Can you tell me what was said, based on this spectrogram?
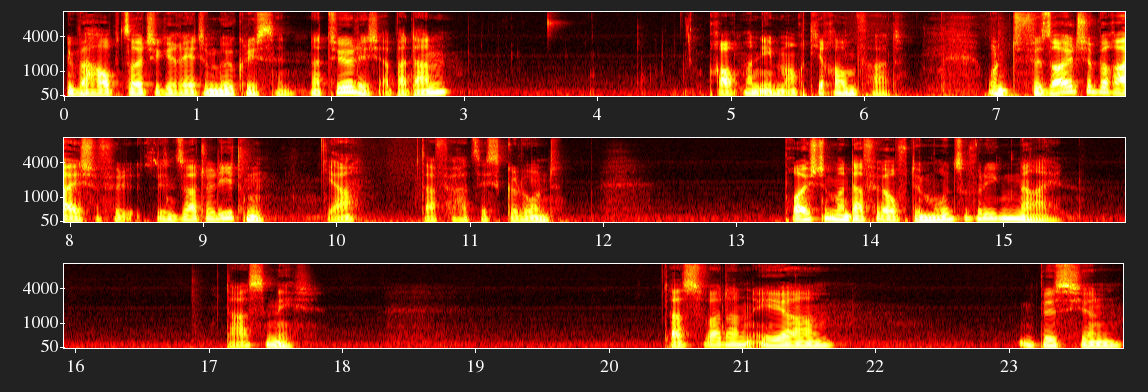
überhaupt solche Geräte möglich sind. Natürlich, aber dann braucht man eben auch die Raumfahrt. Und für solche Bereiche, für den Satelliten, ja, dafür hat sich's gelohnt. Bräuchte man dafür auf dem Mond zu fliegen? Nein. Das nicht. Das war dann eher ein bisschen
